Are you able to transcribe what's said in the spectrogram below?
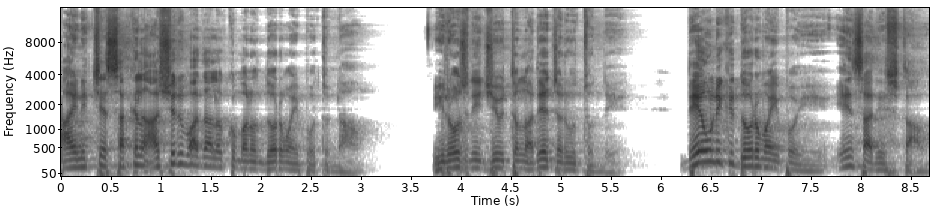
ఆయన ఇచ్చే సకల ఆశీర్వాదాలకు మనం దూరం అయిపోతున్నాం ఈరోజు నీ జీవితంలో అదే జరుగుతుంది. దేవునికి దూరం అయిపోయి ఏం సాధిస్తావు?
